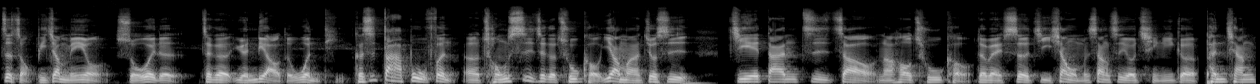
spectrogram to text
这种比较没有所谓的这个原料的问题。可是大部分呃从事这个出口，要么就是。接单制造，然后出口，对不对？设计，像我们上次有请一个喷枪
